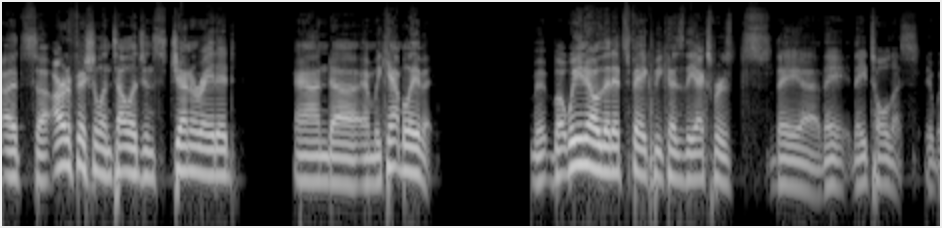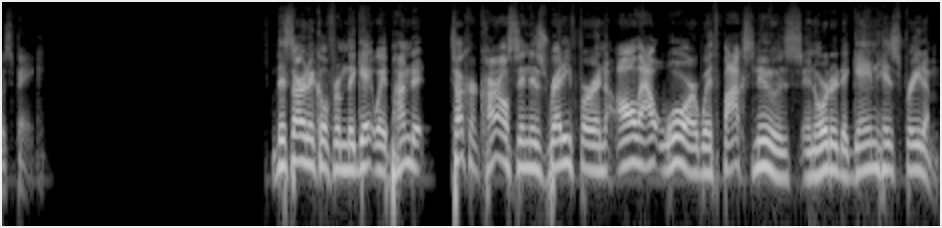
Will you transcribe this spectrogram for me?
it's uh, artificial intelligence generated, and uh, and we can't believe it. But, but we know that it's fake because the experts they uh, they they told us it was fake. This article from the Gateway Pundit Tucker Carlson is ready for an all out war with Fox News in order to gain his freedom.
